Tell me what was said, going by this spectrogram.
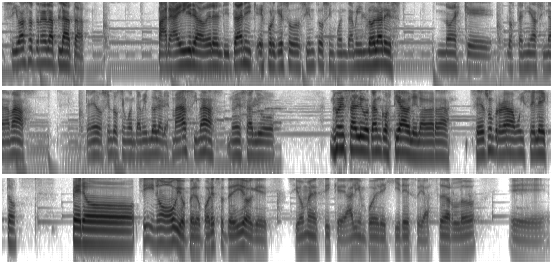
si vas a tener la plata para ir a ver el Titanic, es porque esos 250 mil dólares no es que los tenías y nada más. Tenés 250 mil dólares más y más. No es algo. No es algo tan costeable, la verdad. O sea, es un programa muy selecto. Pero. sí, no, obvio, pero por eso te digo que si vos me decís que alguien puede elegir eso y hacerlo, eh,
